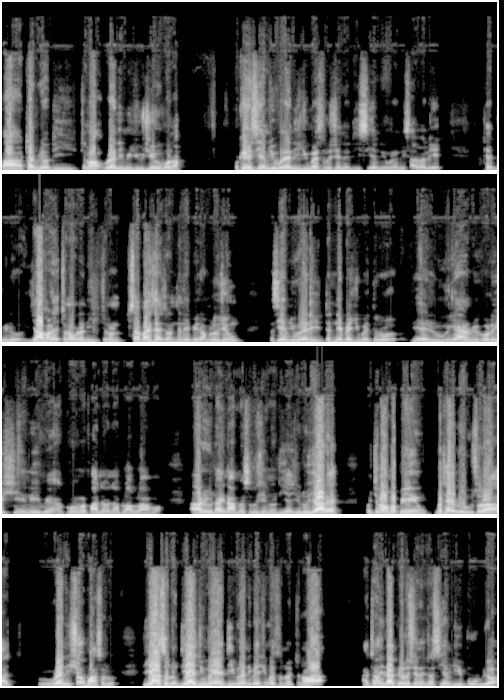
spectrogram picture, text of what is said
ပါထပ်ပြီးတော့ဒီကျွန်တော် warranty မယူခြင်းဘူးပေါ့နော် okay CMG warranty ယူမယ်ဆိုလို့ရှိရင်ဒီ CMG warranty server လေးထည့်ပြီးလို့ရပါတယ်ကျွန်တော် warranty ကျွန်တော်ဆက်ပိုင်းဆက်ကျွန်တော်နှစ်နှစ်ပေးတာမလို့ခြင်းဘူး CMU လည်းတစ်နှစ်ပဲယူမယ်သူတို့ရဲ့ rule and regulation တွေပဲအကုန်လုံးဘာညာညာ bla bla ပေါ့အဲ့ဒါတွေကိုလိုက်နာမယ်ဆိုလို့ရှိရင်တော့ဒီကယူလို့ရတယ်ဟိုကျွန်တော်မပေးမထည့်ပေးဘူးဆိုတာ running show မှာဆိုလို့ဒီကဆိုလို့ဒီကယူမယ်ဒီ running ပဲယူမယ်ဆိုတော့ကျွန်တော်ကအကျွန်တော်လာပြောလို့ရှိရင်ကျွန်တော် CMG ပို့ပြီးတော့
